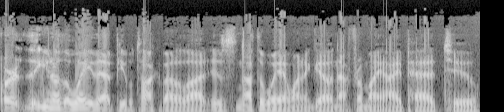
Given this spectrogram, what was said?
or you know the way that people talk about a lot is not the way I want to go. Not from my iPad to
